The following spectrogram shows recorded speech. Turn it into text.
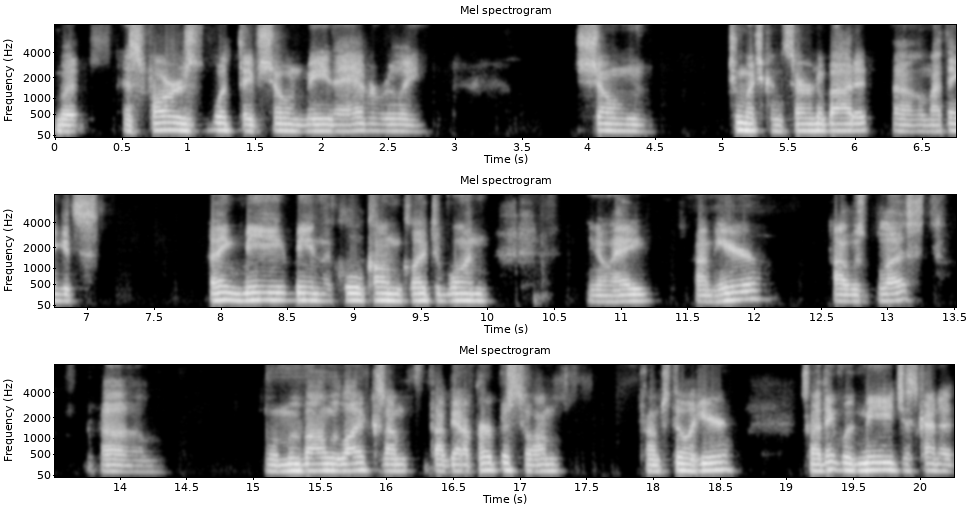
but as far as what they've shown me, they haven't really shown too much concern about it. Um, I think it's, I think me being the cool, calm, collective one, you know, hey, I'm here. I was blessed. Um, we'll move on with life because I'm I've got a purpose, so I'm I'm still here. So I think with me, just kind of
